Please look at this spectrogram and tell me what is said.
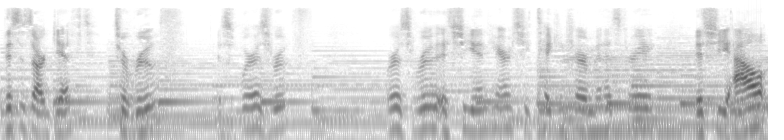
This is our gift to Ruth. Is where is Ruth? Where is Ruth? Is she in here? Is she taking care of ministry? Is she out?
